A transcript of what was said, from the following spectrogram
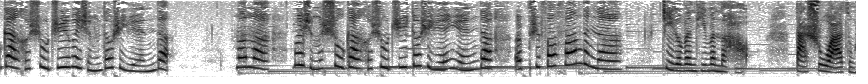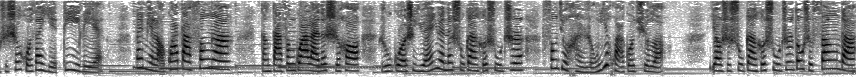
干和树枝为什么都是圆的？妈妈，为什么树干和树枝都是圆圆的，而不是方方的呢？这个问题问得好。大树啊，总是生活在野地里，外面老刮大风啊。当大风刮来的时候，如果是圆圆的树干和树枝，风就很容易划过去了；要是树干和树枝都是方的，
